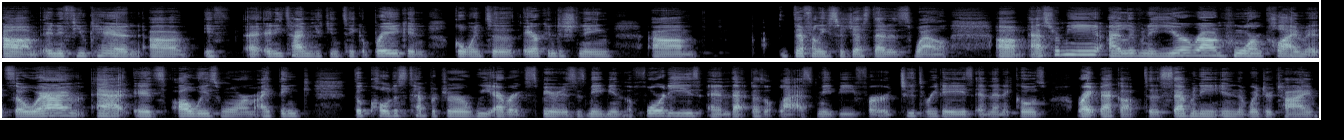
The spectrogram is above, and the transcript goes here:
um, and if you can, uh, if at any time you can take a break and go into air conditioning, um, definitely suggest that as well. Um, as for me, I live in a year round warm climate. So where I'm at, it's always warm. I think the coldest temperature we ever experience is maybe in the 40s, and that doesn't last maybe for two, three days, and then it goes right back up to 70 in the wintertime.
